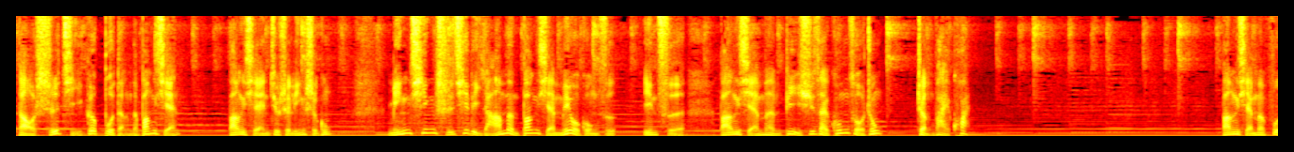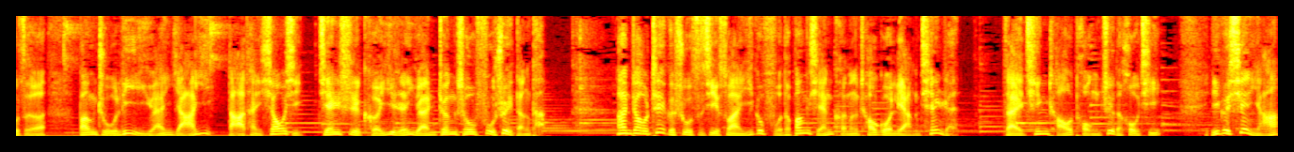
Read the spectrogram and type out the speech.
到十几个不等的帮闲。帮闲就是临时工。明清时期的衙门帮闲没有工资，因此帮闲们必须在工作中挣外快。帮闲们负责帮助吏员、衙役打探消息、监视可疑人员、征收赋税等等。按照这个数字计算，一个府的帮闲可能超过两千人。在清朝统治的后期，一个县衙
